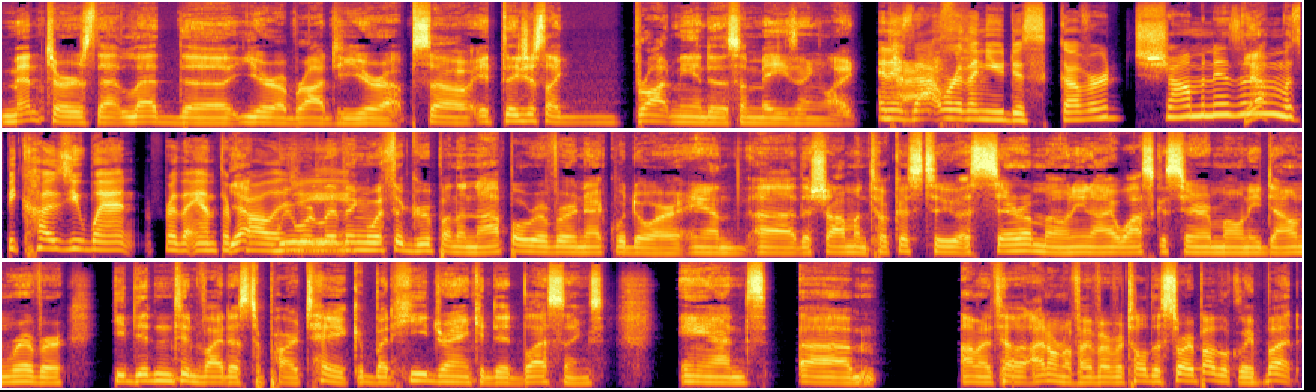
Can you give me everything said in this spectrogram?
mentors that led the year abroad to Europe. So it they just like brought me into this amazing like. And is that where then you discovered shamanism? Yeah. Was because you went for the anthropology. Yeah, we were living with a group on the Napo River in Ecuador, and uh, the shaman took us to a ceremony, an ayahuasca ceremony downriver. He didn't invite us to partake, but he drank and did blessings. And um, I'm going to tell. I don't know if I've ever told this story publicly, but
